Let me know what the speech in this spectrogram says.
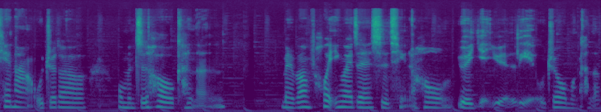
天哪！我觉得我们之后可能没办法，会因为这件事情，然后越演越烈。我觉得我们可能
